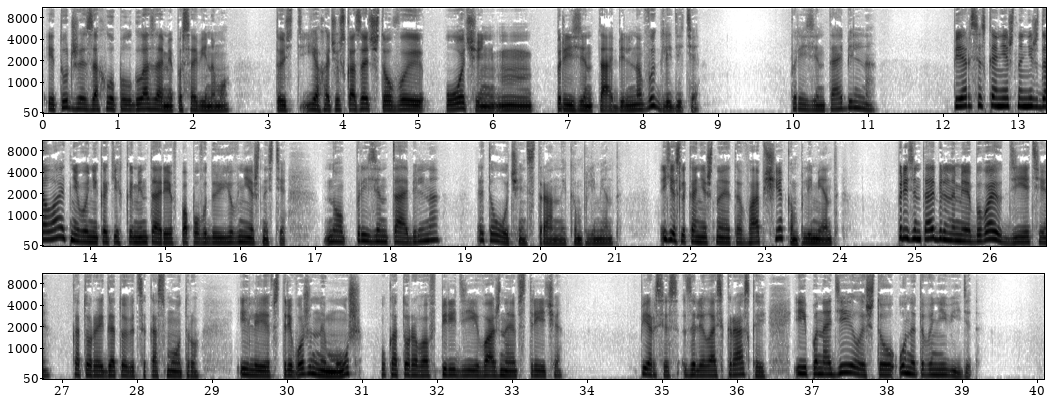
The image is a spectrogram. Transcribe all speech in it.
И тут же захлопал глазами по Савиному. «То есть я хочу сказать, что вы очень м -м, презентабельно выглядите». «Презентабельно?» Персис, конечно, не ждала от него никаких комментариев по поводу ее внешности, но презентабельно — это очень странный комплимент. Если, конечно, это вообще комплимент. Презентабельными бывают дети, которые готовятся к осмотру, или встревоженный муж, у которого впереди важная встреча. Персис залилась краской и понадеялась, что он этого не видит.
